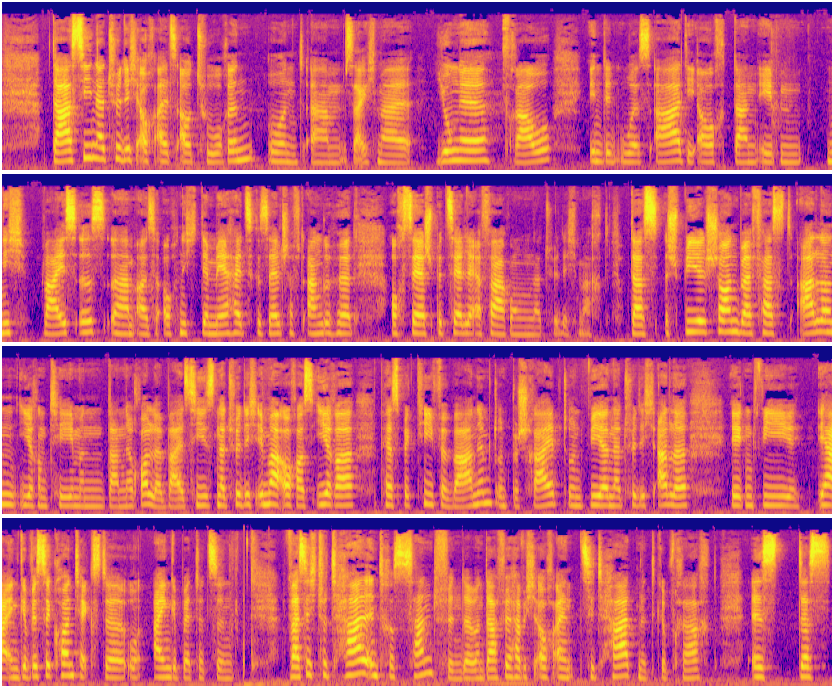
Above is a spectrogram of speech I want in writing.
Da sie natürlich auch als Autorin und, ähm, sage ich mal, junge Frau in den USA, die auch dann eben nicht weiß ist, ähm, also auch nicht der Mehrheitsgesellschaft angehört, auch sehr spezielle Erfahrungen natürlich macht. Das spielt schon bei fast allen ihren Themen dann eine Rolle, weil sie es natürlich immer auch aus ihrer Perspektive wahrnimmt und beschreibt und wir natürlich alle irgendwie ja in gewisse Kontexte eingebettet sind. Was ich total interessant finde und dafür habe ich auch ein Zitat mitgebracht, ist, dass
